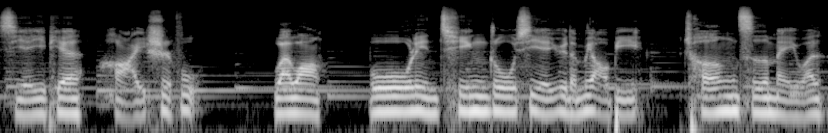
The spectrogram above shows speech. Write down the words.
写一篇《海市赋》，万望不吝青珠谢玉的妙笔，成此美文。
